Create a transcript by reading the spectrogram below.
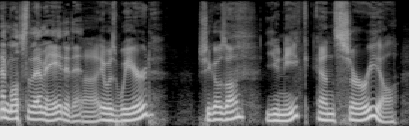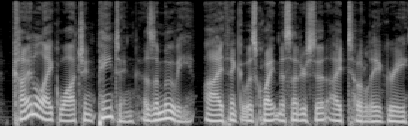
And most of them hated it. Uh, it was weird, she goes on, unique and surreal, kind of like watching painting as a movie. I think it was quite misunderstood. I totally agree.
